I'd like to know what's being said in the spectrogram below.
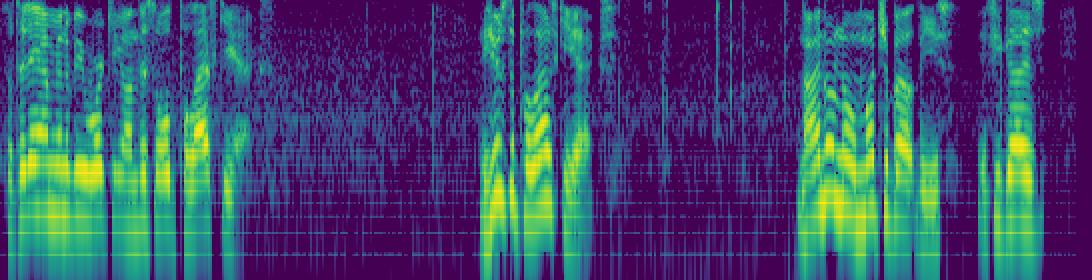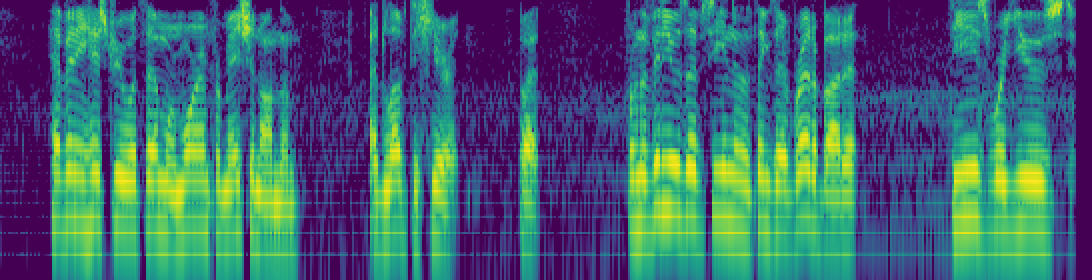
So today I'm going to be working on this old Pulaski axe. Here's the Pulaski axe. Now I don't know much about these. If you guys have any history with them or more information on them, I'd love to hear it. But from the videos I've seen and the things I've read about it, these were used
